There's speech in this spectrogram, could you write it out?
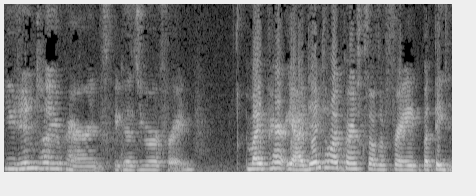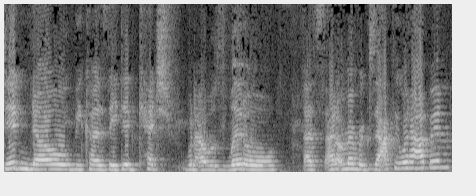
you didn't tell your parents because you were afraid. My parent, yeah, I didn't tell my parents because I was afraid, but they did know because they did catch when I was little. That's I don't remember exactly what happened,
